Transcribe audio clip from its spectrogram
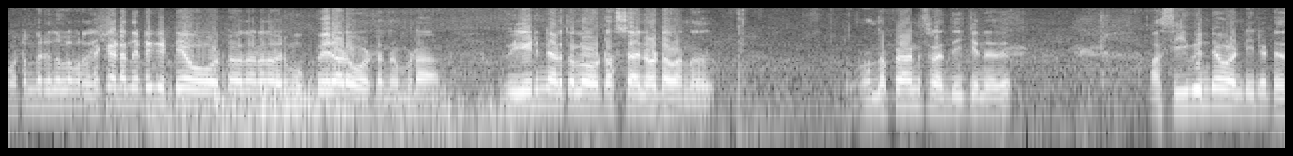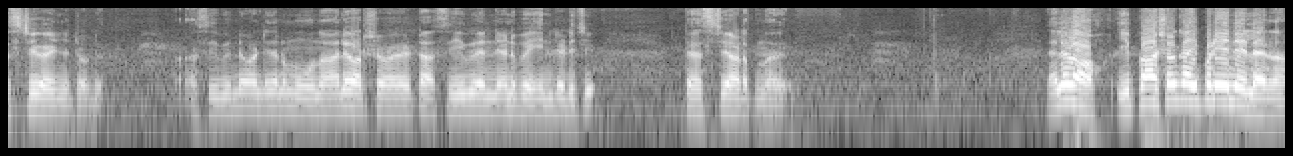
ഓട്ടം വരുന്നുള്ള പ്രതീക്ഷ. കിടന്നിട്ട് കിട്ടിയ ഓട്ടോ എന്ന് പറയുന്നത് ഒരു മുപ്പത് രൂപയുടെ ഓട്ടോ. നമ്മുടെ വീടിന്റെ അടുത്തുള്ള ഓട്ടോ സ്റ്റാൻഡിലോട്ടാണ് വന്നത്. വന്നപ്പോഴാണ് ശ്രദ്ധിക്കുന്നത് അസീബിന്റെ വണ്ടീന്റെ ടെസ്റ്റ് കഴിഞ്ഞിട്ടുണ്ട്. അസീബിന്റെ വണ്ടി തന്നെ മൂന്നാൽ വർഷമായിട്ട് അസീബ് തന്നെയാണ് പെയിന്റ് അടിച്ച് ടെസ്റ്റ് നടത്തുന്നത്. അല്ലടോ ഈ പ്രാവശ്യം കൈപ്പണി തന്നെ അല്ലായിരുന്നോ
